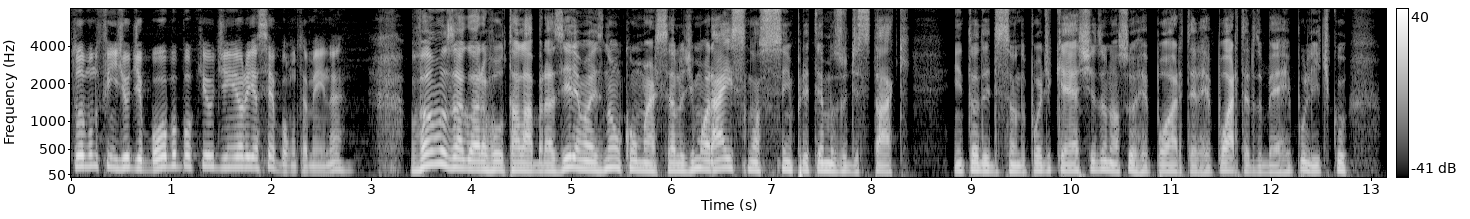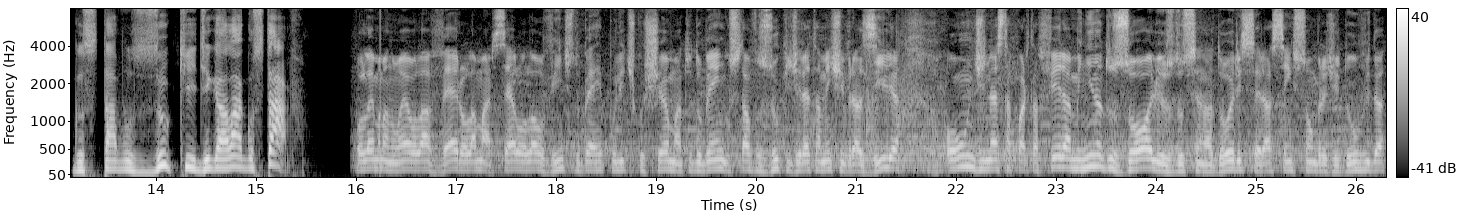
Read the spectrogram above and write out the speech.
todo mundo fingiu de bobo porque o dinheiro ia ser bom também, né? Vamos agora voltar lá a Brasília, mas não com Marcelo de Moraes. Nós sempre temos o destaque em toda edição do podcast do nosso repórter, repórter do BR Político, Gustavo Zucchi. Diga lá, Gustavo. Olá, Emanuel. Olá, Vero. Olá, Marcelo. Olá, ouvintes do BR Político Chama. Tudo bem? Gustavo Zucchi, diretamente de Brasília, onde nesta quarta-feira a menina dos olhos dos senadores será, sem sombra de dúvida,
